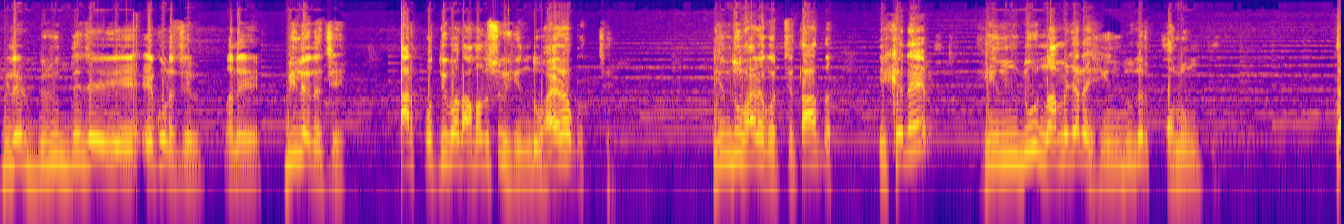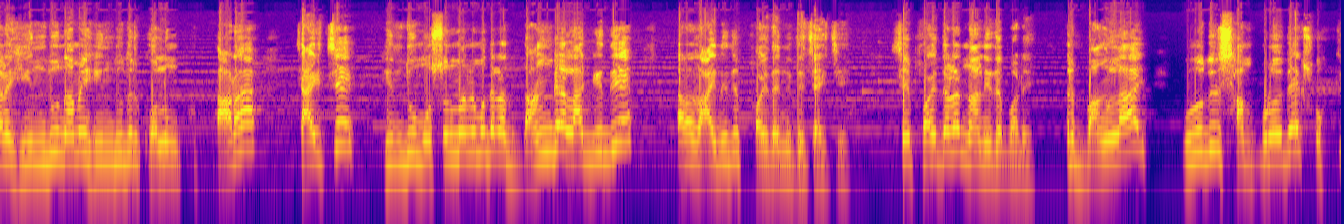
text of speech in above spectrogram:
বিলের বিরুদ্ধে যে এ- করেছে মানে বিল এনেছে, তার প্রতিবাদ আমাদের সঙ্গে হিন্দু ভাইরাও করছে। হিন্দু ভাইরা করছে, তা এখানে হিন্দু নামে যারা হিন্দুদের কলঙ্ক, যারা হিন্দু নামে হিন্দুদের কলঙ্ক, তারা চাইছে হিন্দু মুসলমানের মধ্যে একটা দাঙ্গা লাগিয়ে দিয়ে তারা রাজনীতির ফয়দা নিতে চাইছে। সেই ফয়দাটা না নিতে পারে। তাহলে বাংলায় কোনোদিন সাম্প্রদায়িক শক্তি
